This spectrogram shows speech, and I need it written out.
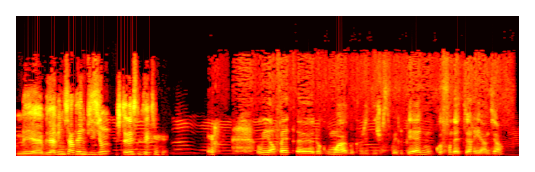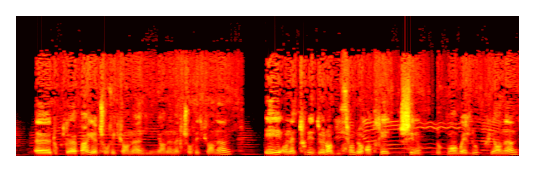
mais euh, vous avez une certaine vision. Je te laisse nous expliquer. oui, en fait, donc moi, comme j'ai dit, je suis guadeloupéenne, mon cofondateur est indien. Euh, donc pareil, il a toujours vécu en Inde, il est né en Inde, il a toujours vécu en Inde. Et on a tous les deux l'ambition de rentrer chez nous. Donc moi en Guadeloupe, puis en Inde.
